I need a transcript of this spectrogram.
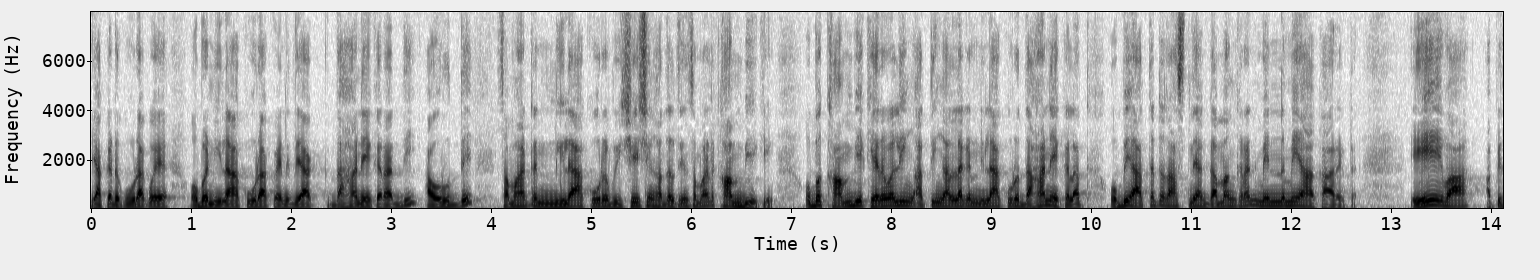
යකඩ කූරක් ඔය ඔබ නිලා කූරක් වැනි දෙයක් දහනය කරද්දී අවුරුද්දේ සමහරට නිලා කූර විශේෂයෙන් හදලා තියෙන සමහරට කම්බියකින් ඔබ කම්බිය කෙරවලින් අතින් අල්ලගෙන නිලා කූර දහනය කළත් ඔබේ අතට රස්නයක් ගමන් කරන්නේ මෙන්න මේ ආකාරයට. ඒවා අපි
